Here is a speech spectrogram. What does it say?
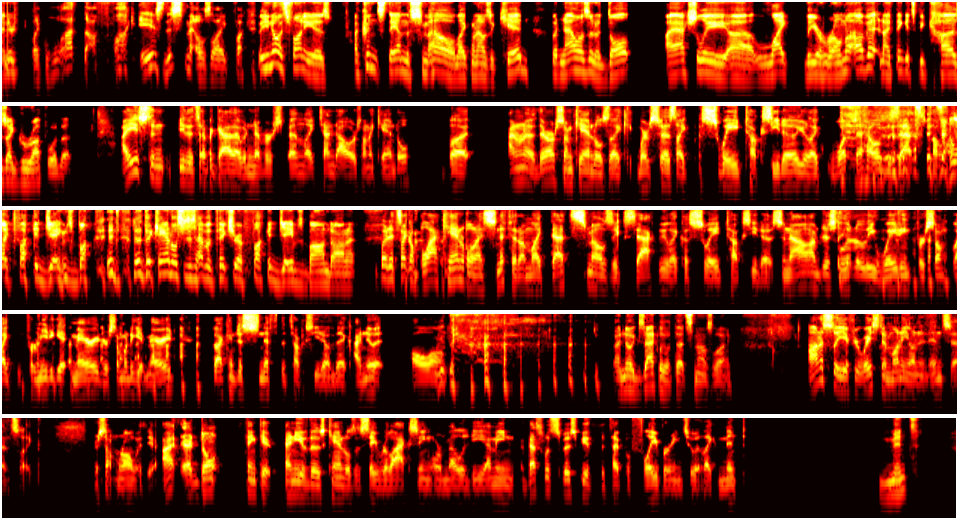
And you're like, what the fuck is this? Smells like fuck. But you know what's funny is I couldn't stand the smell like when I was a kid, but now as an adult, I actually uh, like the aroma of it, and I think it's because I grew up with it. I used to be the type of guy that would never spend like ten dollars on a candle, but I don't know. There are some candles like where it says like suede tuxedo. You're like, what the hell does that smell? That like fucking James Bond? It's, the, the candle should just have a picture of fucking James Bond on it. but it's like a black candle, and I sniff it. I'm like, that smells exactly like a suede tuxedo. So now I'm just literally waiting for some like for me to get married or someone to get married, so I can just sniff the tuxedo and be like, I knew it all along. I know exactly what that smells like. Honestly, if you're wasting money on an incense, like there's something wrong with you. I, I don't think it any of those candles that say relaxing or melody. I mean, that's what's supposed to be the type of flavoring to it, like mint. Mint.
